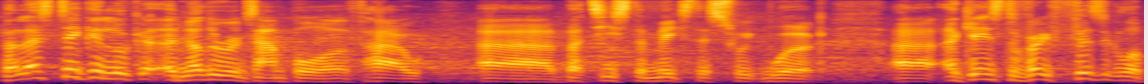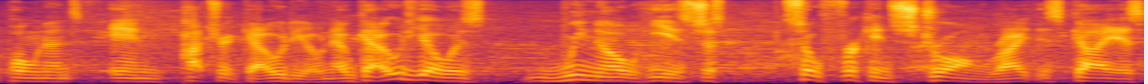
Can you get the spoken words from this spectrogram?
But let's take a look at another example of how uh, Batista makes this sweep work uh, against a very physical opponent in Patrick Gaudio. Now, Gaudio is, we know he is just so freaking strong, right? This guy is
